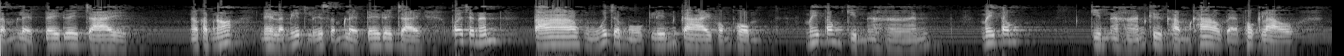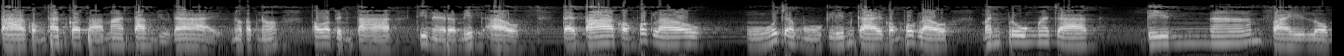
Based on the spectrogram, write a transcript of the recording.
สำเร็จได้ด้วยใจนะครับเนาะเนรมิตหรือสำเร็จได้ด้วยใจ เพราะฉะนั้น ตาหูจมูกลิ้นกายของผม ไม่ต้องกินอาหาร ไม่ต้อง กินอาหารคือคำข้าวแบบพวกเรา ตาของท่านก็สามารถตั้งอยู่ได้นะครับเนาะเพราะว่าเป็นตาที่เนรมิตเอา แต่ตาของพวกเรา หูจมูกลิ้นกายของพวกเรา มันปรุงมาจากดินน้ำไฟลม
